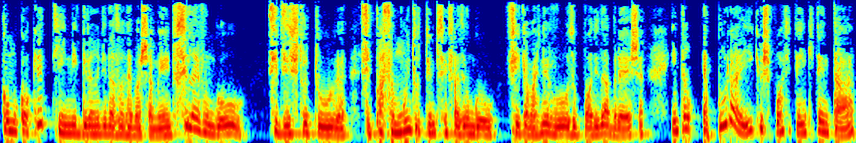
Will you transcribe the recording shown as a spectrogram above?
como qualquer time grande na zona de rebaixamento, se leva um gol, se desestrutura, se passa muito tempo sem fazer um gol, fica mais nervoso, pode dar brecha. Então é por aí que o esporte tem que tentar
